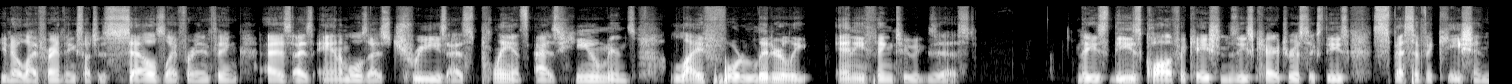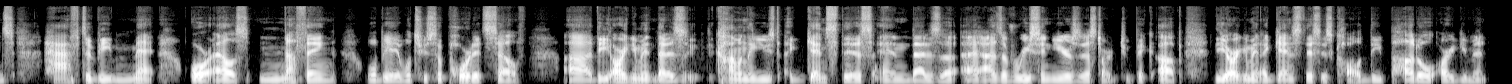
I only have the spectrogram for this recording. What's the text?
you know life for anything such as cells life for anything as as animals as trees as plants as humans life for literally anything to exist. These these qualifications these characteristics these specifications have to be met or else nothing will be able to support itself uh, the argument that is commonly used against this, and that is a, as of recent years, it has started to pick up. The argument against this is called the puddle argument,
